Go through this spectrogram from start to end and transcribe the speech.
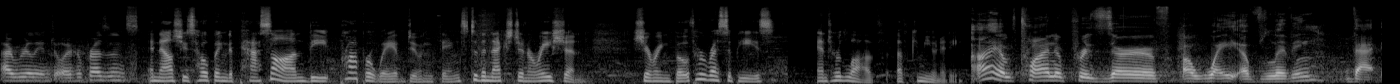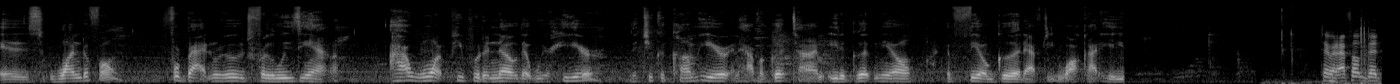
I really enjoy her presence. And now she's hoping to pass on the proper way of doing things to the next generation, sharing both her recipes and her love of community. I am trying to preserve a way of living that is wonderful for Baton Rouge, for Louisiana. I want people to know that we're here, that you could come here and have a good time, eat a good meal, and feel good after you walk out here. David, I felt good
